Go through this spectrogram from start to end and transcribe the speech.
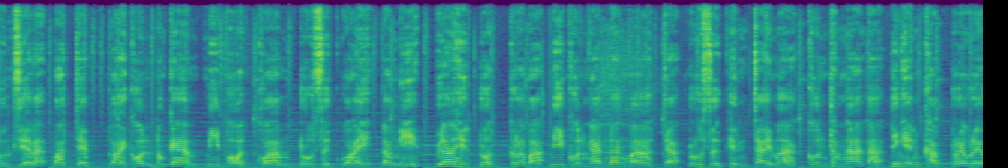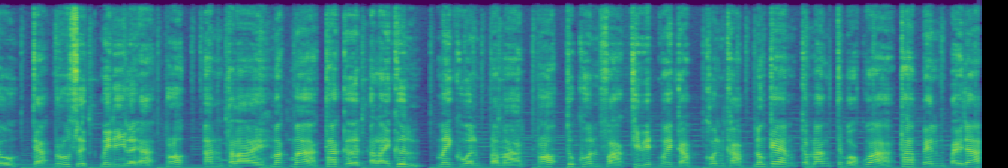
สูญเสียและบาดเจ็บหลายคนน้องแก้มมีโพสต์ความรู้สึกไว้ดังนี้ เวลาเห็นรถกระบะมีคนงานนั่งมาจะรู้สึกเห็นใจมาก คนทำงานอะยิ่งเห็นขับเร็วๆ จะจะรู้สึกไม่ดีเลยอะเพราะอันตรายมากๆ ถ้าเกิดอะไรขึ้น ไม่ควรประมาท เพราะทุกคนฝากชีวิตไว้กับคนขับ น้องแก้มกำลังจะบอกว่า ถ้าเป็นไปได้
